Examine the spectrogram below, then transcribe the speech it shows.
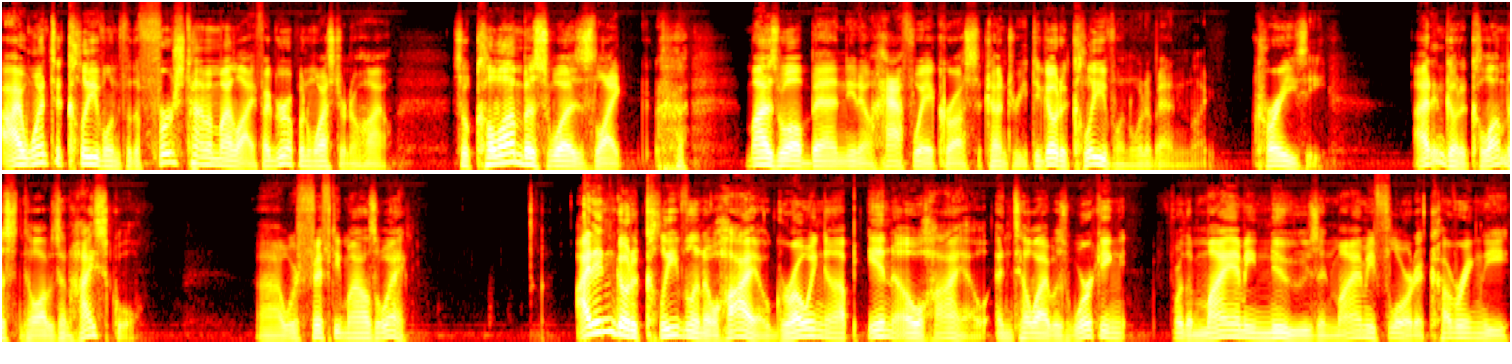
I went to Cleveland for the first time in my life. I grew up in Western Ohio, so Columbus was like might as well have been, you know, halfway across the country. To go to Cleveland would have been like crazy. I didn't go to Columbus until I was in high school. Uh, we're 50 miles away. I didn't go to Cleveland, Ohio, growing up in Ohio until I was working for the Miami News in Miami, Florida, covering the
